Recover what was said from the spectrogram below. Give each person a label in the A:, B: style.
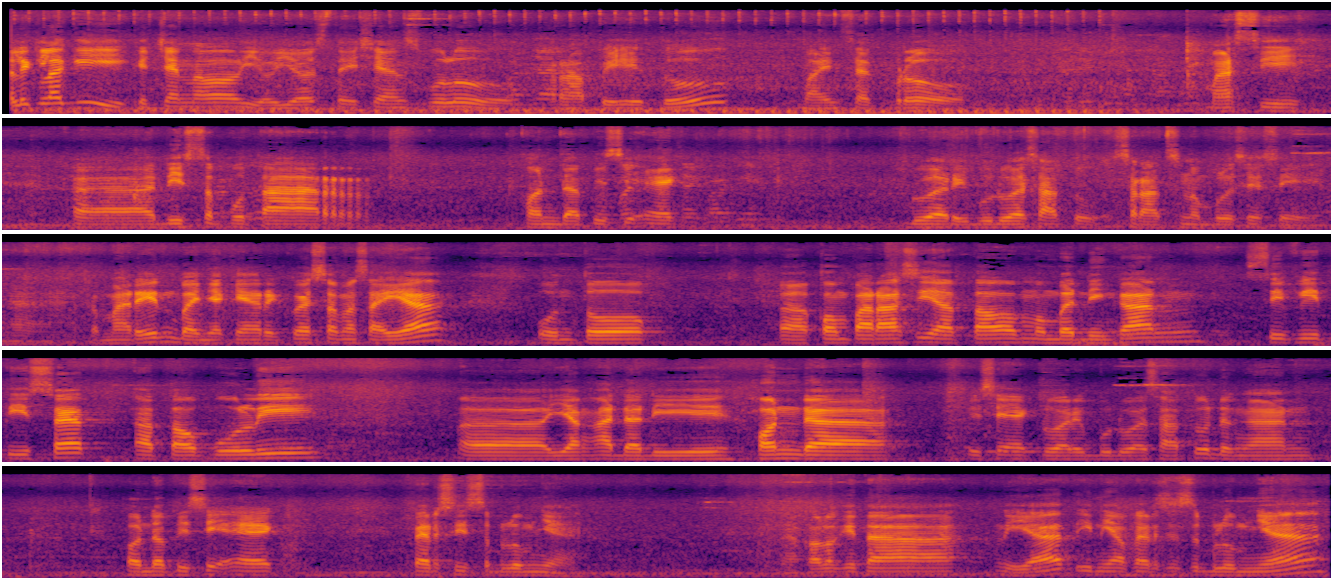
A: Balik lagi ke channel Yoyo Station 10 Rapi itu Mindset Bro. Masih uh, di seputar Honda PCX 2021 160cc Nah kemarin banyak yang request sama saya Untuk uh, komparasi atau membandingkan CVT set atau puli uh, yang ada di Honda PCX 2021 dengan Honda PCX versi sebelumnya Nah, kalau kita lihat ini yang versi sebelumnya.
